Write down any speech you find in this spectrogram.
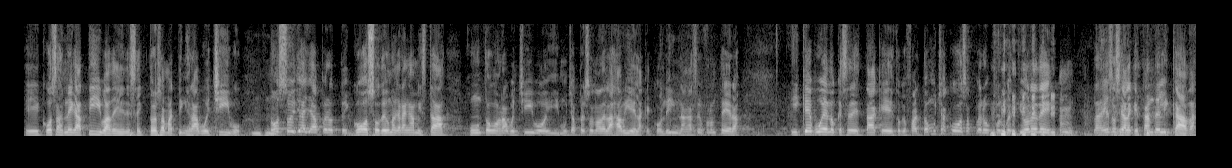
eh, cosas negativas del de sector San Martín Rabo Chivo. No soy de allá, pero te gozo de una gran amistad junto con Rabo Chivo y muchas personas de la Javiela que colindan, hacen frontera. Y qué bueno que se destaque esto, que faltó muchas cosas, pero por cuestiones de mm, las redes sociales que están delicadas,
